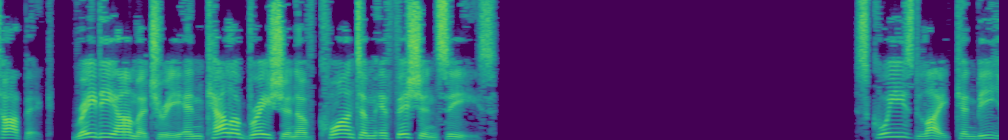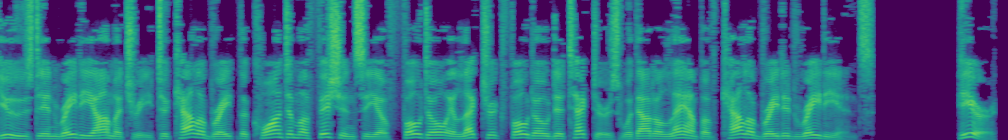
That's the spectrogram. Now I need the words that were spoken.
Topic: Radiometry and calibration of quantum efficiencies. Squeezed light can be used in radiometry to calibrate the quantum efficiency of photoelectric photodetectors without a lamp of calibrated radiance. Here,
